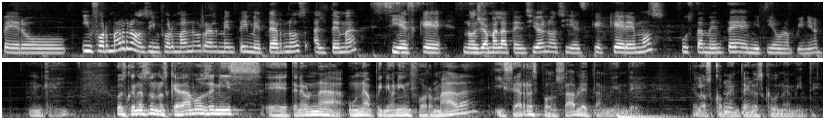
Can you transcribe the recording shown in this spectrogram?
pero informarnos, informarnos realmente y meternos al tema si es que nos llama la atención o si es que queremos justamente emitir una opinión. Pues con eso nos quedamos, Denise, eh, tener una, opinión informada y ser responsable también de, los comentarios que uno emite.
